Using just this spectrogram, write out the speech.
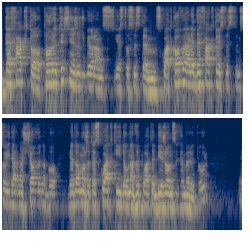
de facto, teoretycznie rzecz biorąc, jest to system składkowy, ale de facto jest to system solidarnościowy, no bo wiadomo, że te składki idą na wypłatę bieżących emerytur, e,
